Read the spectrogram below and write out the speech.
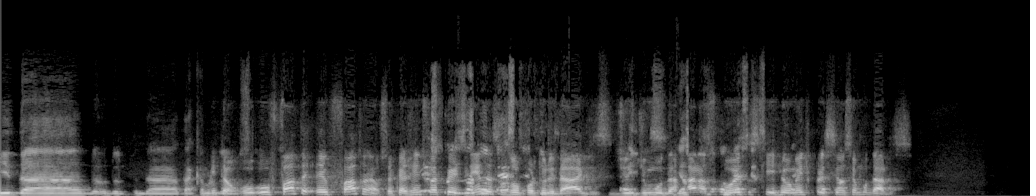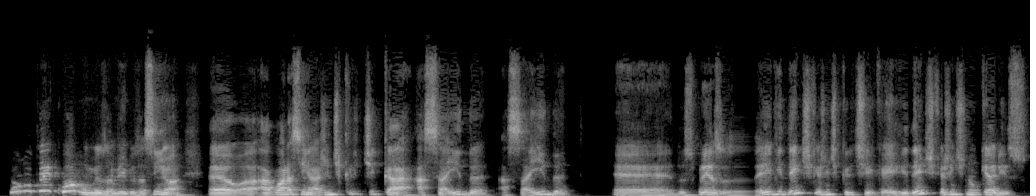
e da, do, da, da Câmara Então, o, o, fato, é, o fato, Nelson, é que a gente vai perdendo essas oportunidades de, de mudar nas coisas que realmente precisam ser mudadas. Então não tem como, meus amigos. Assim, ó, é, agora assim, a gente criticar a saída, a saída é, dos presos, é evidente que a gente critica, é evidente que a gente não quer isso,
